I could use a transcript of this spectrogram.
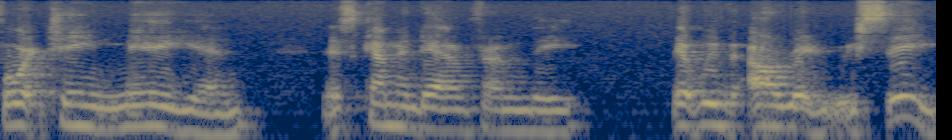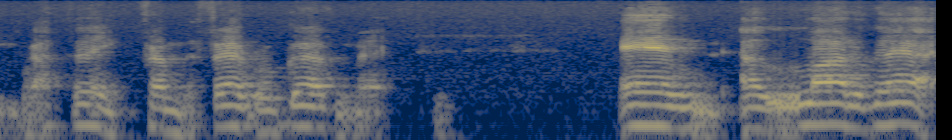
14 million that's coming down from the that we've already received, I think, from the federal government. And a lot of that,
